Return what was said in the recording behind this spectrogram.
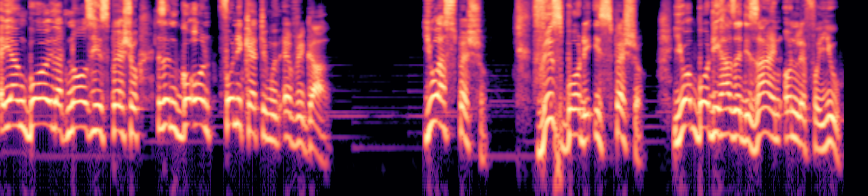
A young boy that knows he's special doesn't go on fornicating with every girl. You are special. This body is special. Your body has a design only for you.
